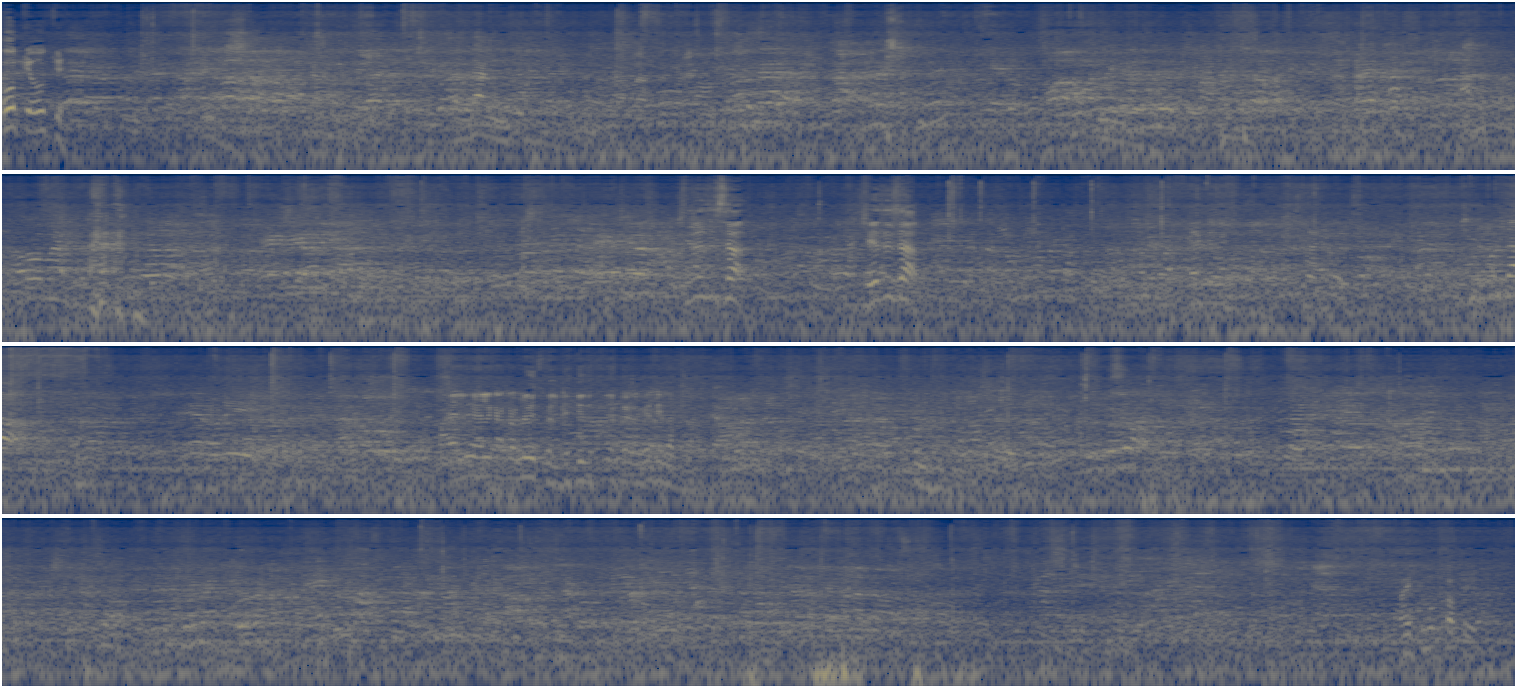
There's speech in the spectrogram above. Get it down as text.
Okay okay Siraji sir Siraji sir helicopter লই Vai tudo, capeta.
